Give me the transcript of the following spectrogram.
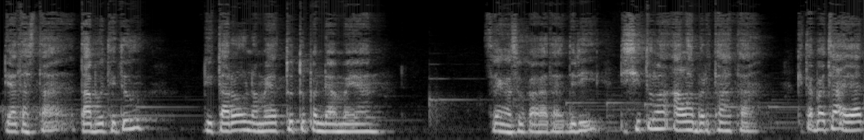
di atas tabut itu ditaruh namanya tutup pendamaian. Saya nggak suka kata. Jadi di situlah Allah bertata. Kita baca ayat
